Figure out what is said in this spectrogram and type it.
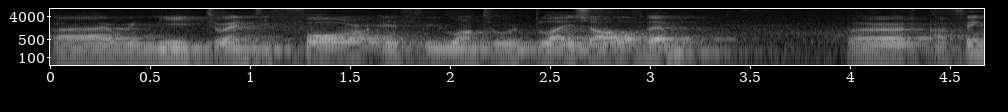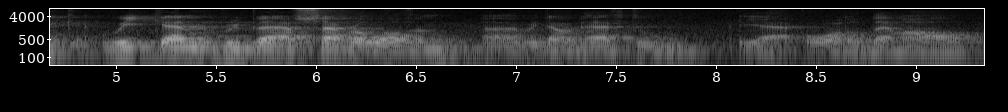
Uh, we need 24 if we want to replace all of them. But I think we can repair several of them. Uh, we don't have to yeah, order them all.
